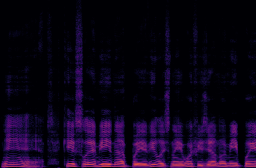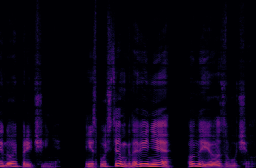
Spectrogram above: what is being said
Нет, кислая мина появилась на его физиономии по иной причине, и спустя мгновение он ее озвучил.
